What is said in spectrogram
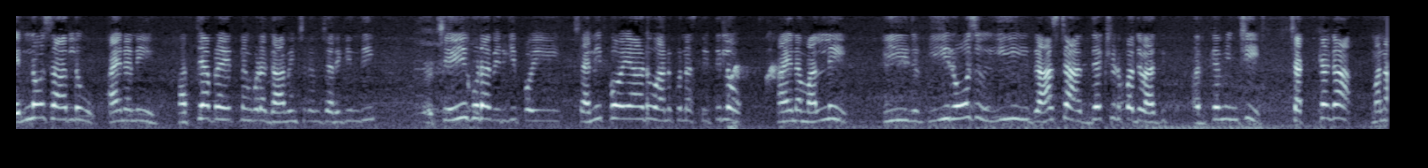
ఎన్నోసార్లు ఆయనని హత్యా ప్రయత్నం కూడా గావించడం జరిగింది. చేయి కూడా విరిగిపోయి చనిపోయాడు అనుకున్న స్థితిలో ఆయన మళ్ళీ ఈ ఈ రోజు ఈ రాష్ట్ర అధ్యక్షుడి పదవి అధి- అధిగమించి చక్కగా మన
